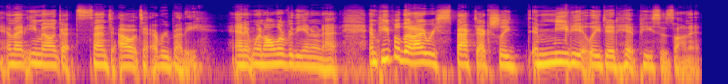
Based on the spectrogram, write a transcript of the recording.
and that email got sent out to everybody. And it went all over the internet. And people that I respect actually immediately did hit pieces on it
